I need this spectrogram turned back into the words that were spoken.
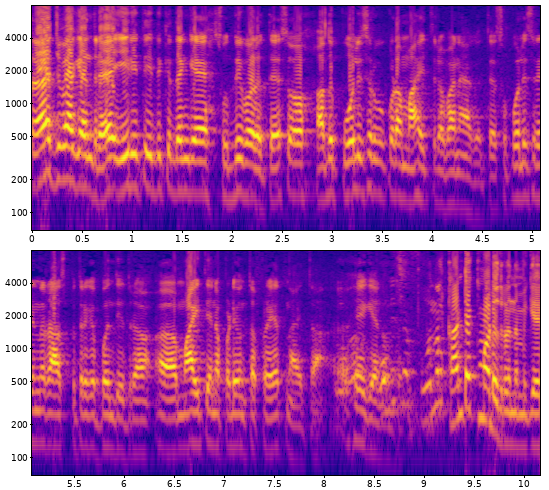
ಸಹಜವಾಗಿ ಅಂದ್ರೆ ಈ ರೀತಿ ಇದಕ್ಕಿದ್ದಂಗೆ ಸುದ್ದಿ ಬರುತ್ತೆ. ಸೊ ಅದು ಪೊಲೀಸರಿಗೂ ಕೂಡ ಮಾಹಿತಿ ರವಾನೆ ಆಗುತ್ತೆ. ಸೊ ಪೊಲೀಸರು ಏನಾರ ಆಸ್ಪತ್ರೆಗೆ ಬಂದಿದ್ರ ಮಾಹಿತಿಯನ್ನ ಪಡೆಯುವಂತ ಪ್ರಯತ್ನ ಆಯ್ತಾ? ಹೇಗೆ? ಫೋನಲ್ಲಿ ಕಾಂಟ್ಯಾಕ್ಟ್ ಮಾಡಿದ್ರು ನಮಗೆ.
